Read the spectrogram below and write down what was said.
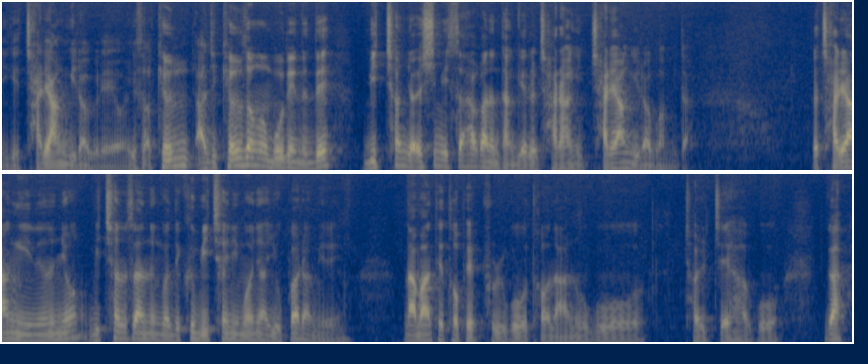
이게 자량이라 그래요. 그래서 견, 아직 견성은 못했는데 미천 열심히 쌓아가는 단계를 자량이, 자량이라고 합니다. 그러니까 자량이는요 미천 쌓는 건데 그 미천이 뭐냐 육바람이래요. 남한테 더 베풀고 더 나누고 절제하고 그러니까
